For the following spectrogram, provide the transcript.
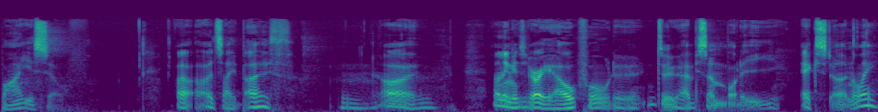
by yourself? I'd say both. Oh I think it's very helpful to to have somebody externally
